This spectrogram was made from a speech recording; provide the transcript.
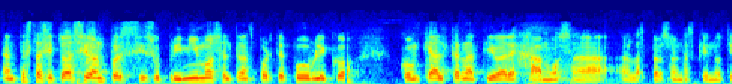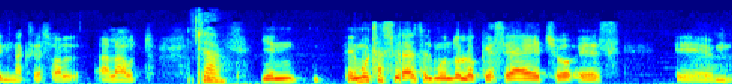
ante esta situación, pues si suprimimos el transporte público, ¿con qué alternativa dejamos a, las personas que no tienen acceso al, auto? Claro. Y en, en, muchas ciudades del mundo lo que se ha hecho es... Eh,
